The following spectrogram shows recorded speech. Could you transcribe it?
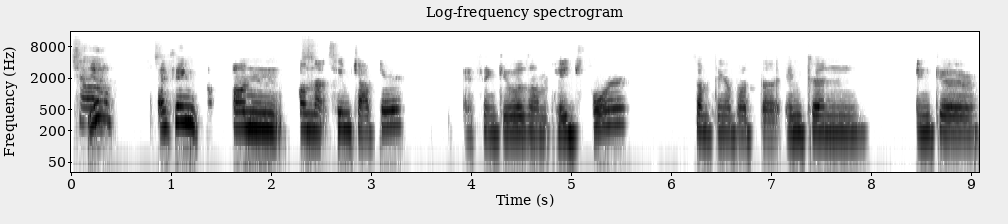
So Yeah. I think on on that same chapter, I think it was on page four, something about the Incan Inca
